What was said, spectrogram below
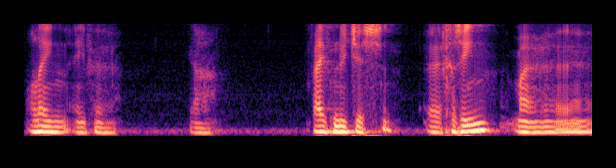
alleen even, ja, vijf minuutjes eh, gezien. Maar eh, het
